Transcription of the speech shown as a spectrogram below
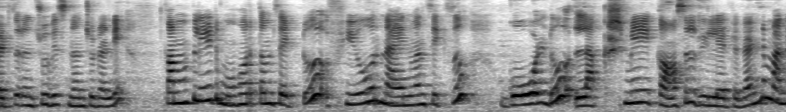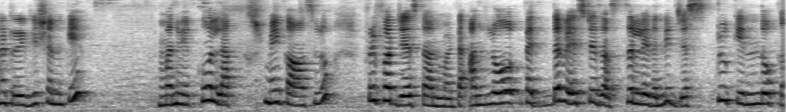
పెడుతున్నాను చూపిస్తున్నాను చూడండి. కంప్లీట్ ముహూర్తం set pure nine one six gold Lakshmi కాసులు రిలేటెడ్. అంటే మన ట్రెడిషన్కి మనం ఎక్కువ లక్ష్మీ కాసులు ప్రిఫర్ చేస్తాం అనమాట అందులో పెద్ద వేస్టేజ్ అస్సలు లేదండి. జస్ట్ కింద ఒక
